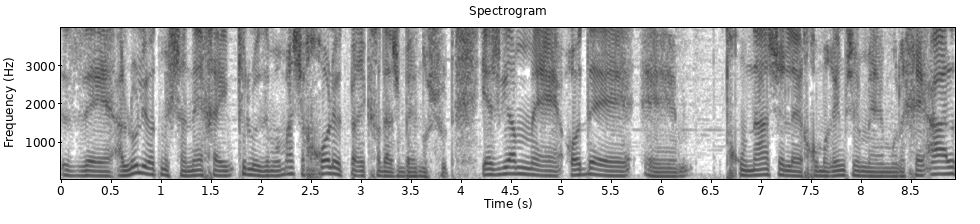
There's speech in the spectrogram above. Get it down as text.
זה עלול להיות משנה חיים, כאילו זה ממש יכול להיות פרק חדש באנושות. יש גם אה, עוד... אה, אה, תכונה של אה, חומרים שהם אה, מוליכי על,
